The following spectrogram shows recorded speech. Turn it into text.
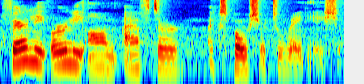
fairly early on after exposure to radiation.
